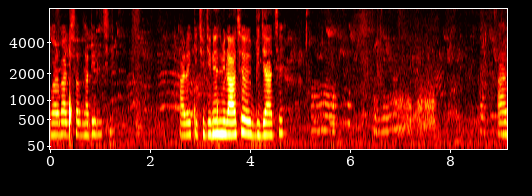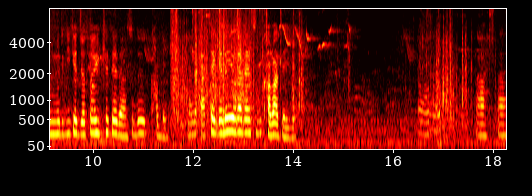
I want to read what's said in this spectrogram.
ঘর ভাত সব ঝাঁটিয়ে দিচ্ছি। আর কিছু জিনিস মিলা আছে, ওই ভিজা আছে। আর মুরগিকে যতই খেতে দাও শুধু খাবে। মানে কাছে গেলেই ওরা দেয়, শুধু খাবার চাইবে। আহ আহ।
